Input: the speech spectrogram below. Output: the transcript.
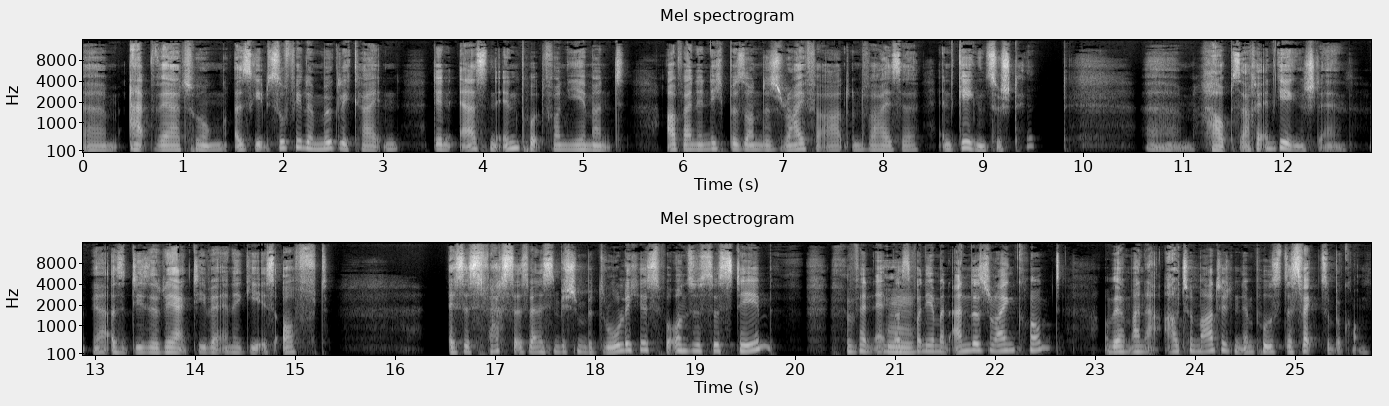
ähm, Abwertung. Also es gibt so viele Möglichkeiten, den ersten Input von jemand auf eine nicht besonders reife Art und Weise entgegenzustellen. Ähm, Hauptsache entgegenstellen. Ja, also diese reaktive Energie ist oft, es ist fast, als wenn es ein bisschen bedrohlich ist für unser System, wenn etwas Mhm. von jemand anders reinkommt und wir haben einen automatischen Impuls, das wegzubekommen.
